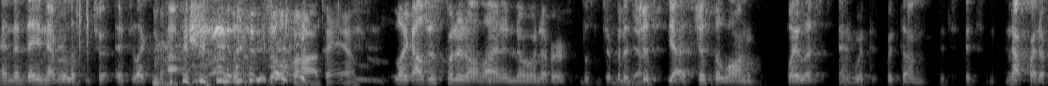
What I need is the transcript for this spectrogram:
and then they never listen to it it's like so like, Ah, damn. like i'll just put it online and no one ever listens to it but it's Yeah. just yeah it's just a long playlist and with with um it's it's not quite a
